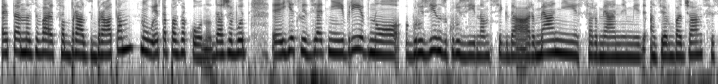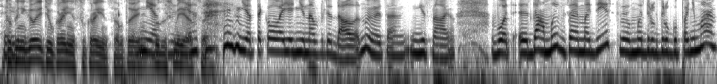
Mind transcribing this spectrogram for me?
это называется брат с братом, ну, это по закону. Даже вот э, если взять не евреев, но грузин с грузином всегда, армяне с армянами, азербайджанцы с Только не говорите украинец с украинцем, а то я нет, не буду смеяться. Нет, нет, такого я не наблюдала, ну, это не знаю. Вот, э, да, мы взаимодействуем, мы друг другу понимаем,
